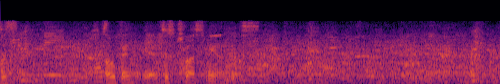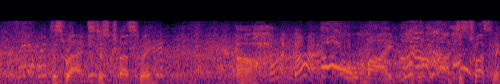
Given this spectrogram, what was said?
just open. Yeah, just trust me on this. Just relax. Just trust me. Oh. Oh my God. Oh my. Ah, just trust me.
